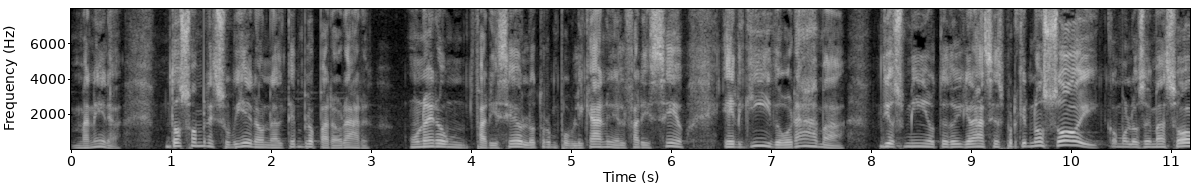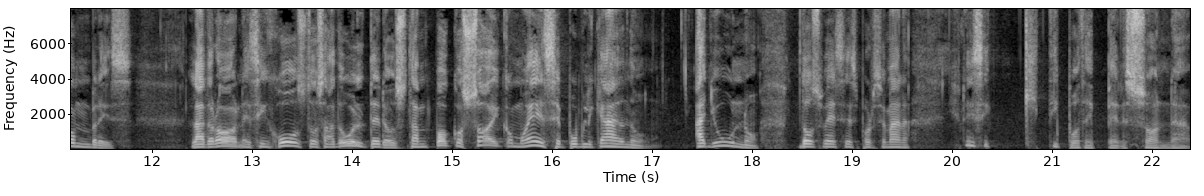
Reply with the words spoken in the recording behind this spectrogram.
manera. Dos hombres subieron al templo para orar. Uno era un fariseo, el otro un publicano, y el fariseo, erguido, oraba, Dios mío, te doy gracias porque no soy como los demás hombres, ladrones, injustos, adúlteros, tampoco soy como ese publicano. Ayuno dos veces por semana. Y uno dice, ¿qué tipo de persona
